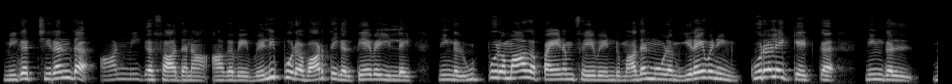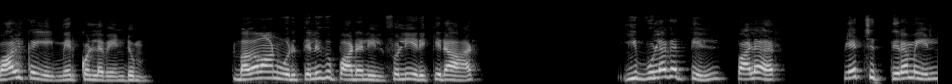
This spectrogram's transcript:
மிகச்சிறந்த ஆன்மீக சாதனா. ஆகவே வெளிப்புற வார்த்தைகள் தேவையில்லை. நீங்கள் உட்புறமாக பயணம் செய்ய வேண்டும். அதன் மூலம் இறைவனின் குரலை கேட்க நீங்கள் வாழ்க்கையை மேற்கொள்ள வேண்டும். பகவான் ஒரு தெலுங்கு பாடலில் சொல்லியிருக்கிறார் இவ்வுலகத்தில் பலர் பேச்சு திறமையில்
